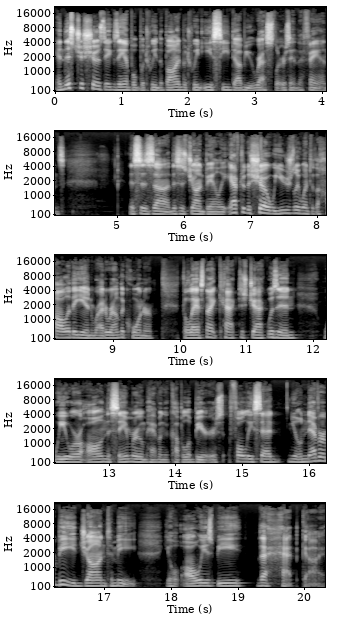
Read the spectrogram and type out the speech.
and this just shows the example between the bond between ECW wrestlers and the fans. This is uh, this is John Bailey. After the show, we usually went to the Holiday Inn right around the corner. The last night Cactus Jack was in, we were all in the same room having a couple of beers. Foley said, "You'll never be John to me. You'll always be the Hat Guy."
